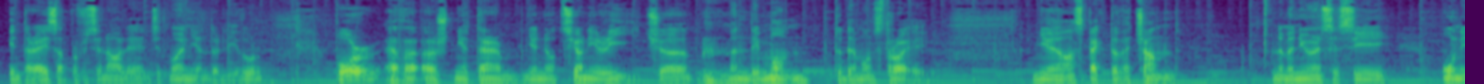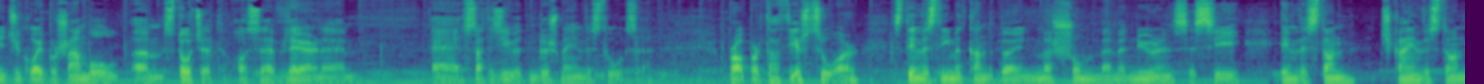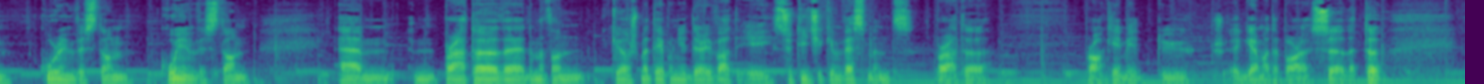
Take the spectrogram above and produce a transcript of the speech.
interesat profesionale gjithmonë janë ndërlidhur, por edhe është një term, një nocion i ri që më ndihmon të demonstroj një aspekt të veçantë në mënyrën se si unë i gjykoj për shembull um, stoqet ose vlerën e, e strategjive të ndryshme investuese. Pra për ta thjeshtësuar, Stinvestimet kanë të bëjnë më shumë me mënyrën se si investon, çka investon, kur investon, ku investon, um, për atë dhe domethënë, kjo është më tepër një derivat i strategic investments, për atë pra kemi dy germat e para S dhe T,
